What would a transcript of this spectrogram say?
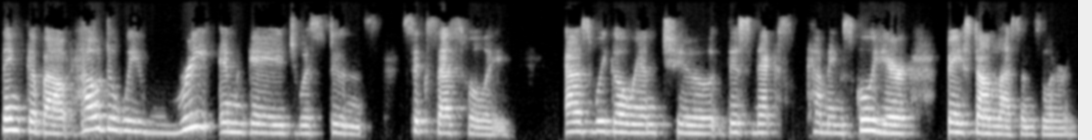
think about how do we re-engage with students successfully as we go into this next coming school year based on lessons learned.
